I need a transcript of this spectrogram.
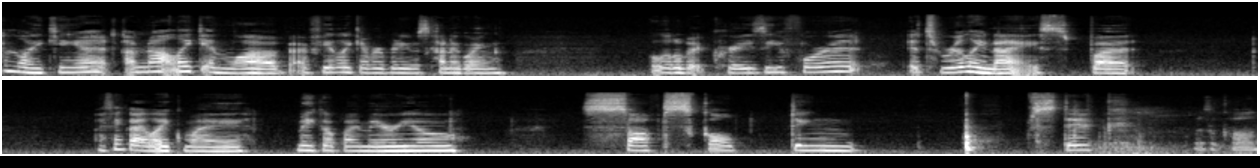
I'm liking it. I'm not like in love. I feel like everybody was kind of going a little bit crazy for it. It's really nice, but I think I like my Makeup by Mario soft sculpting stick. What's it called?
